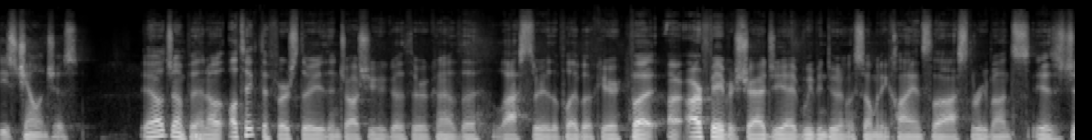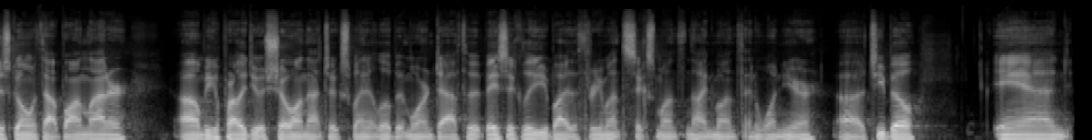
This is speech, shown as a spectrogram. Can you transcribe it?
these challenges? Yeah, I'll jump in. I'll, I'll take the first three, then Josh, you could go through kind of the last three of the playbook here. But our, our favorite strategy, we've been doing it with so many clients the last three months, is just going with that bond ladder. Um, we could probably do a show on that to explain it a little bit more in depth. But basically, you buy the three month, six month, nine month, and one year uh, T bill and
